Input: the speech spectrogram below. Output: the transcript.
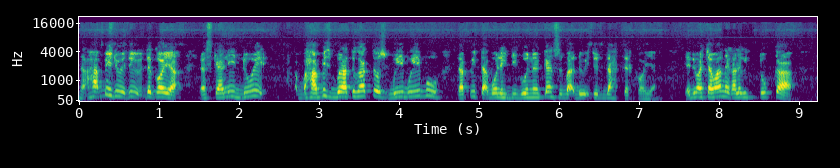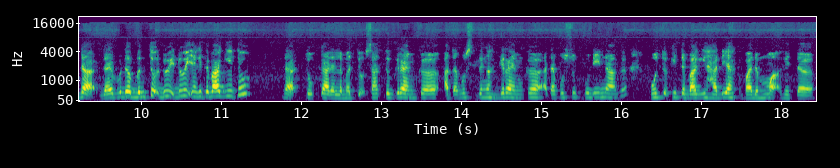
Nak habis duit-duit terkoyak. Last kali duit habis beratus-ratus, beribu-ribu tapi tak boleh digunakan sebab duit tu dah terkoyak. Jadi macam mana kalau kita tukar? Tak, daripada bentuk duit-duit yang kita bagi tu, tak tukar dalam bentuk satu gram ke ataupun setengah gram ke ataupun suku dinar ke untuk kita bagi hadiah kepada mak kita,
